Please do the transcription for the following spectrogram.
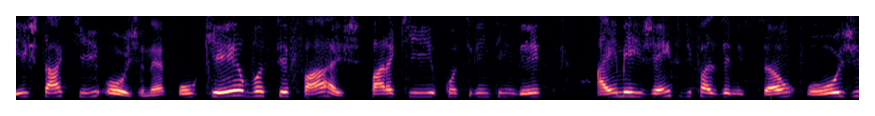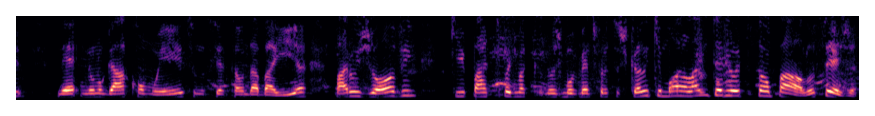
e está aqui hoje, né? O que você faz para que consiga entender a emergência de fazer missão hoje né, num lugar como esse, no sertão da Bahia, para um jovem que participa de uma, dos movimentos franciscanos que mora lá no interior de São Paulo. Ou seja,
